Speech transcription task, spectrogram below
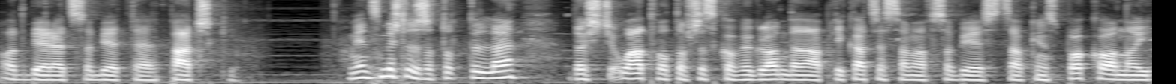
odbierać sobie te paczki. Więc myślę, że to tyle. Dość łatwo to wszystko wygląda. Aplikacja sama w sobie jest całkiem spoko. No i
